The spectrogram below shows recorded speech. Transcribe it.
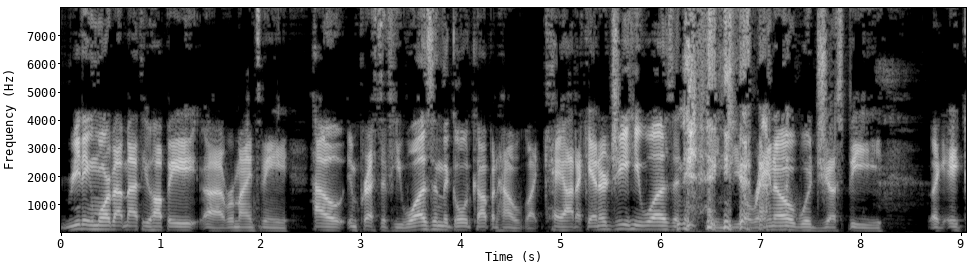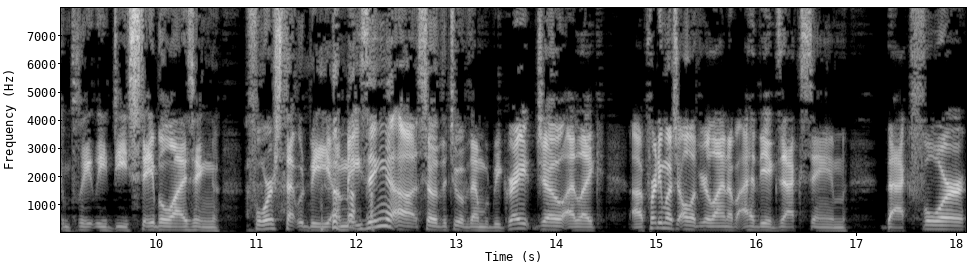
reading more about Matthew Hoppe uh, reminds me how impressive he was in the Gold Cup and how like chaotic energy he was. And Gio Reyna would just be like a completely destabilizing force that would be amazing. uh, so the two of them would be great. Joe, I like uh, pretty much all of your lineup. I had the exact same back four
